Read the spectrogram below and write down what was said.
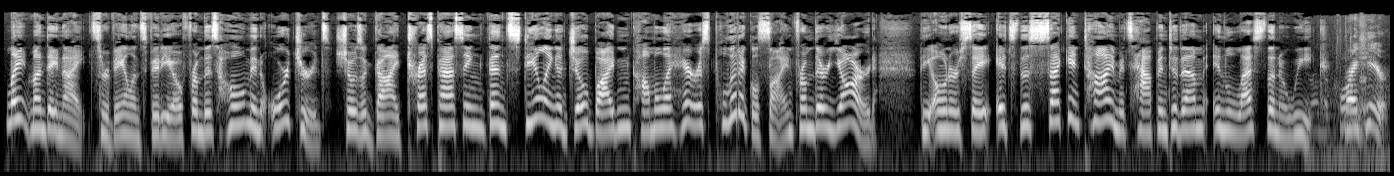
Late Monday night, surveillance video from this home in Orchards shows a guy trespassing, then stealing a Joe Biden Kamala Harris political sign from their yard. The owners say it's the second time it's happened to them in less than a week. Right here,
